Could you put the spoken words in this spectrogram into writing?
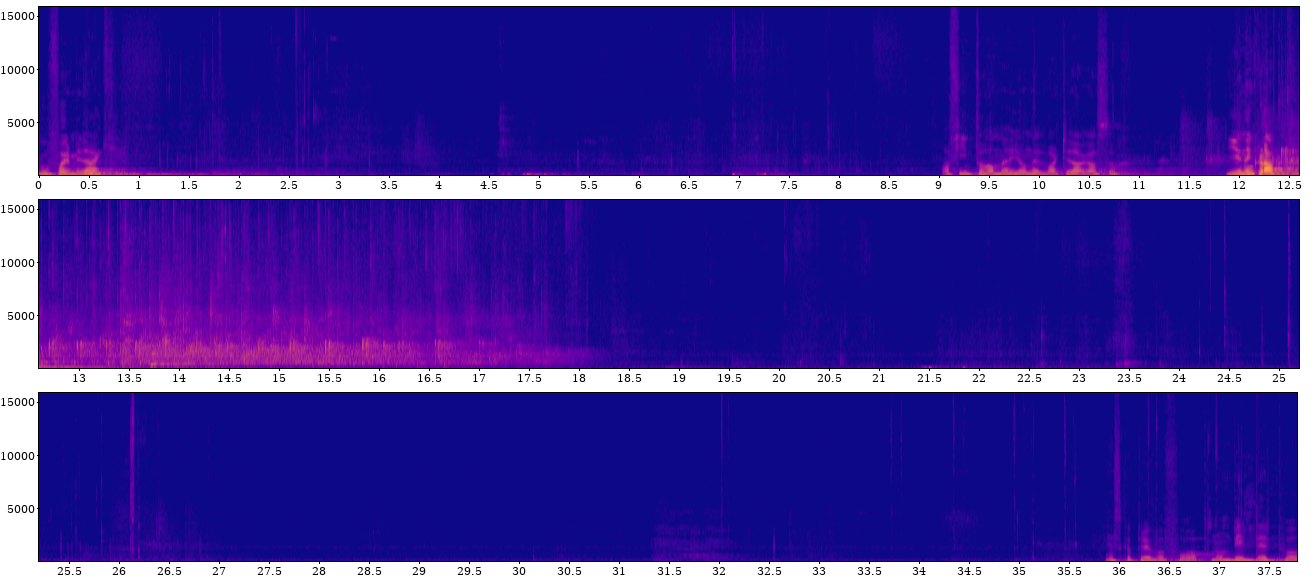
God formiddag. Det var fint å ha med John Edvard i dag, altså. Gi ham en klapp. Skal prøve å få opp noen bilder på,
